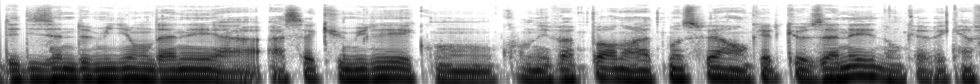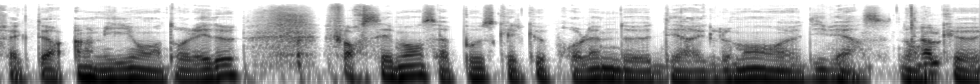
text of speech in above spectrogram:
des dizaines de millions d'années à, à s'accumuler et qu'on qu'on évapore dans l'atmosphère en quelques années, donc avec un facteur 1 million entre les deux, forcément ça pose quelques problèmes de dérèglement divers. Donc Alors,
